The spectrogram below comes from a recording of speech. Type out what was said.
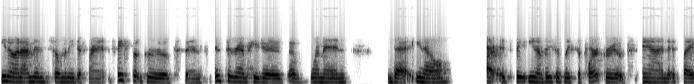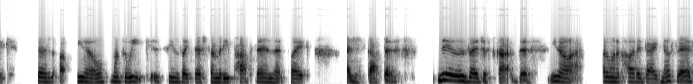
you know, and I'm in so many different Facebook groups and Instagram pages of women that, you know, are, it's, you know, basically support groups. And it's like, there's, uh, you know, once a week, it seems like there's somebody pops in that's like, I just got this news. I just got this, you know, I don't want to call it a diagnosis,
